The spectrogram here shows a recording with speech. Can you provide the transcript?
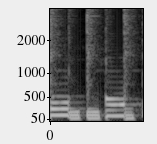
Música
